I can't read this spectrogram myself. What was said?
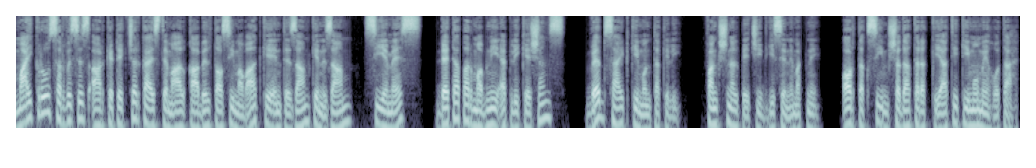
माइक्रो सर्विसेज़ आर्किटेक्चर का इस्तेमाल काबिल तोसी मवाद के इंतज़ाम के निज़ाम, सीएमएस, डेटा पर मबनी एप्लीकेशंस, वेबसाइट की मुंतकली, फंक्शनल पेचीदगी से निमटने और तकसीम शदा तरक्याती टीमों में होता है।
